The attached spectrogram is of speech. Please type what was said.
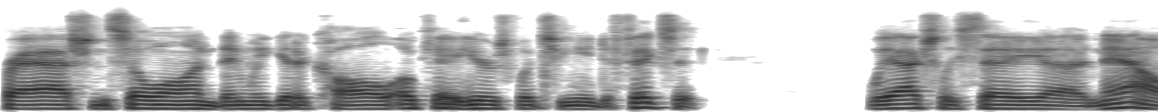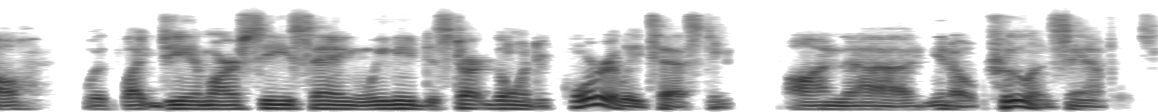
crash and so on then we get a call okay here's what you need to fix it we actually say uh, now with like GMRC saying we need to start going to quarterly testing on uh, you know coolant samples.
